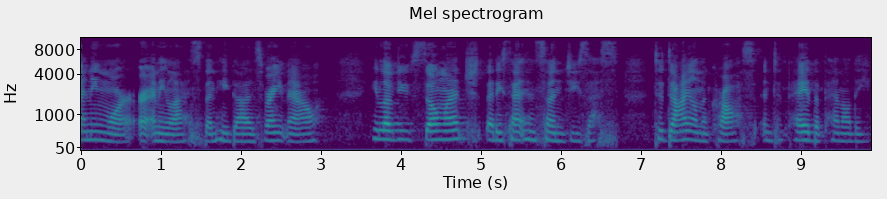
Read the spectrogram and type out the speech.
any more or any less than he does right now. He loved you so much that he sent his son Jesus to die on the cross and to pay the penalty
